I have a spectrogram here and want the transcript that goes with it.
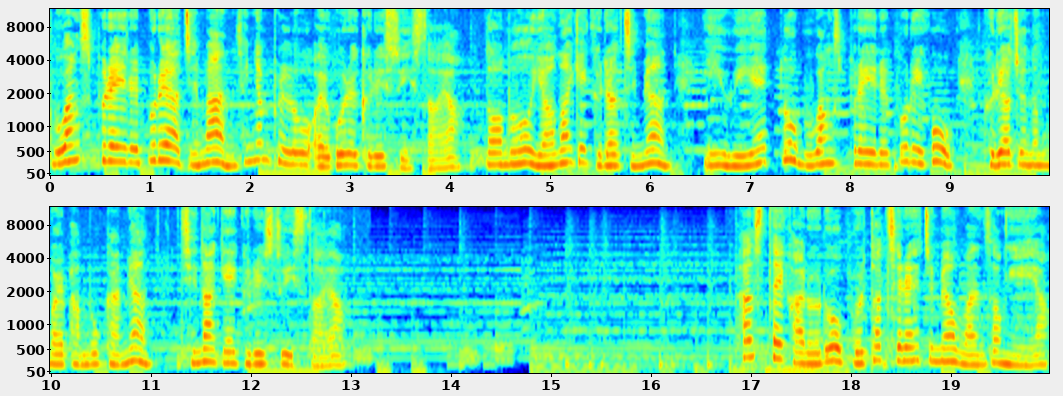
무광 스프레이를 뿌려야지만 색연필로 얼굴을 그릴 수 있어요. 너무 연하게 그려지면 이 위에 또 무광 스프레이를 뿌리고 그려주는 걸 반복하면 진하게 그릴 수 있어요. 파스텔 가루로 볼터치를 해주면 완성이에요.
